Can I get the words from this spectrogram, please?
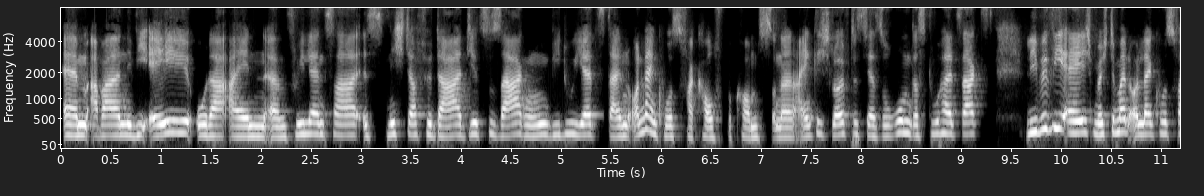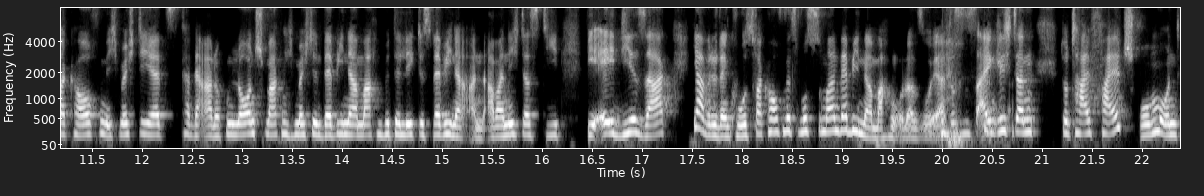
Ähm, aber eine VA oder ein ähm, Freelancer ist nicht dafür da, dir zu sagen, wie du jetzt deinen Online-Kurs verkauft bekommst, sondern eigentlich läuft es ja so rum, dass du halt sagst, liebe VA, ich möchte meinen Online-Kurs verkaufen, ich möchte jetzt, keine Ahnung, einen Launch machen, ich möchte ein Webinar machen, bitte leg das Webinar an. Aber nicht, dass die VA dir sagt, ja, wenn du deinen Kurs verkaufen willst, musst du mal ein Webinar machen oder so. Ja, das ist eigentlich dann total falsch rum. Und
